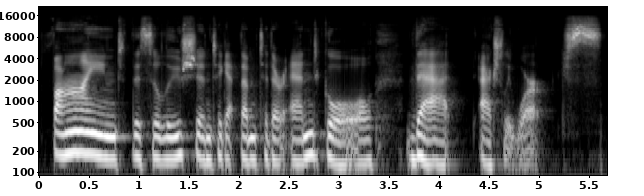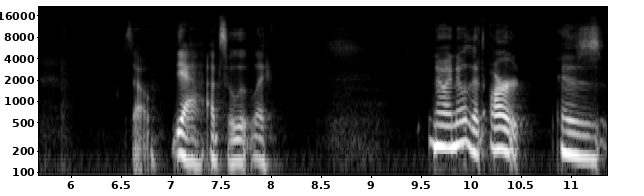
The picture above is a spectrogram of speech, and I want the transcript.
find the solution to get them to their end goal that actually works. So, yeah, absolutely. Now, I know that art is,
